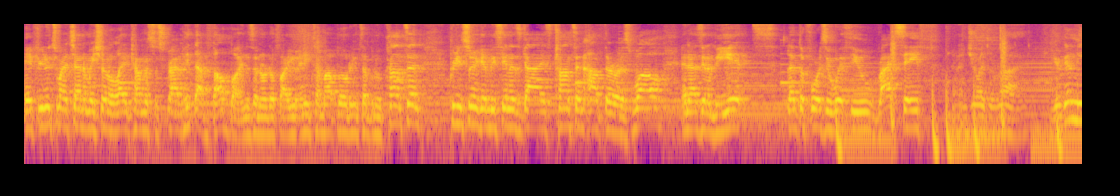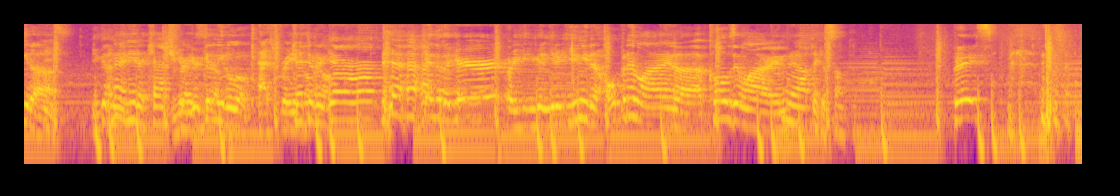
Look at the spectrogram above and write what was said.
If you're new to my channel, make sure to like, comment, subscribe, hit that bell button to notify you anytime I upload any type of new content. Pretty soon you're gonna be seeing this guys content out there as well. And that's gonna be it. Let the force be with you. Ride safe. And enjoy the ride. You're gonna need a. Peace. You're gonna, gonna need a catchphrase. You're, you're gonna need a little catchphrase. Can't do the yeah. Can't do the grr, or you, you, you, you need an opening line, a closing line. Yeah, I'll think of something. Peace.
